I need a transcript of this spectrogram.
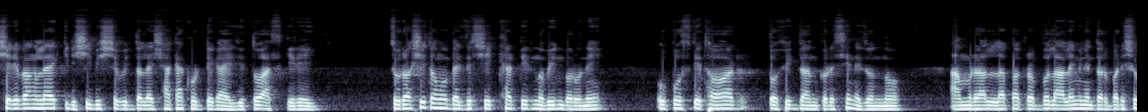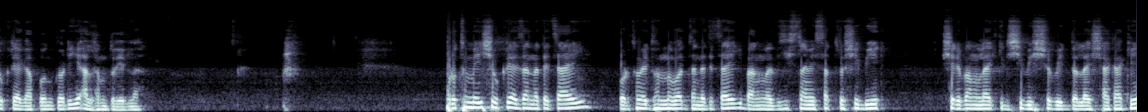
শেরেবাংলা কৃষি বিশ্ববিদ্যালয় শাখা কর্তৃক আয়োজিত আজকের এই চুরাশিতম ব্যাচের শিক্ষার্থীর নবীন বরণে উপস্থিত হওয়ার তৌফিক দান করেছেন। এজন্য আমরা আল্লাহ পাক রব্বুল আলমিনের দরবারে শুক্রিয়া জ্ঞাপন করি। আলহামদুলিল্লাহ। প্রথমেই শুক্রিয়া জানাতে চাই, প্রথমে ধন্যবাদ জানাতে চাই বাংলাদেশ ইসলামী ছাত্র শিবির শেরেবাংলা কৃষি বিশ্ববিদ্যালয় শাখাকে,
